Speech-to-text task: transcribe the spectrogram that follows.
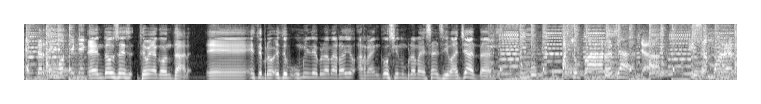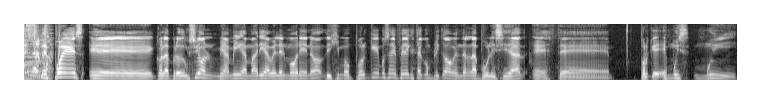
Este ritmo tiene Entonces te voy a contar. Eh, este, pro- este humilde programa de radio arrancó siendo un programa de salsa y bachatas. paso para allá, ya. Y se mueve, se. Después, eh, con la producción, mi amiga María Belén Moreno, dijimos, ¿por qué? Vos sabés, Fede, que está complicado vender la publicidad, este, porque es muy, muy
